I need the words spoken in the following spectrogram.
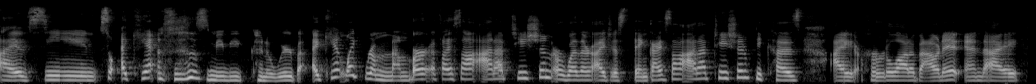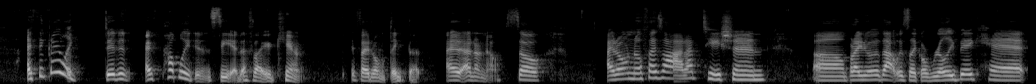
I have seen. So I can't. This is maybe kind of weird, but I can't like remember if I saw adaptation or whether I just think I saw adaptation because I heard a lot about it and I. I think I like didn't. I probably didn't see it if I can't. If I don't think that. I, I don't know. So I don't know if I saw adaptation, um, but I know that was like a really big hit.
